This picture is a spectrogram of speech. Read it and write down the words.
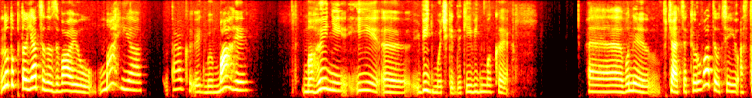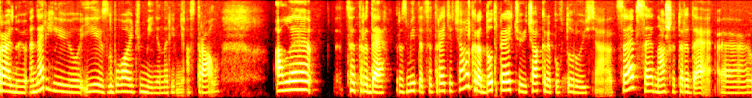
ну, тобто я це називаю магія, так, якби маги, магині і е, відьмочки, такі відьмаки. Е, Вони вчаться керувати цією астральною енергією і здобувають вміння на рівні астралу. Але це 3D. Розумієте, це третя чакра, до третьої чакри повторююся. Це все наше 3D. Е,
